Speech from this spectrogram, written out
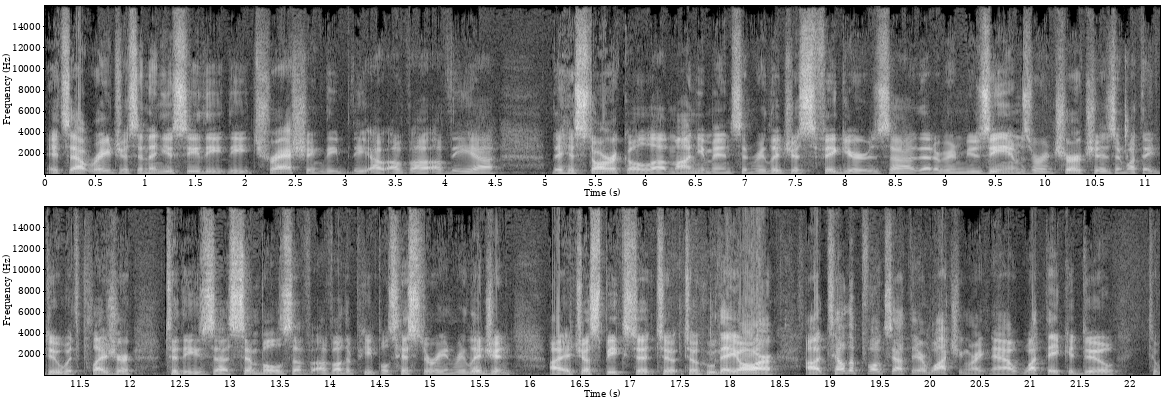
It's outrageous. And then you see the, the trashing the, the, of, of the the historical uh, monuments and religious figures uh, that are in museums or in churches and what they do with pleasure to these uh, symbols of, of other people's history and religion. Uh, it just speaks to, to, to who they are. Uh, tell the folks out there watching right now what they could do to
